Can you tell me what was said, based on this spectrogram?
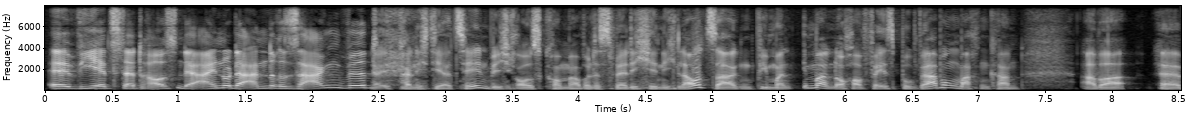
äh, wie jetzt da draußen der ein oder andere sagen wird, Ja, ich kann nicht dir erzählen, wie ich rauskomme, aber das werde ich hier nicht laut sagen, wie man immer noch auf Facebook Werbung machen kann. Aber äh,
